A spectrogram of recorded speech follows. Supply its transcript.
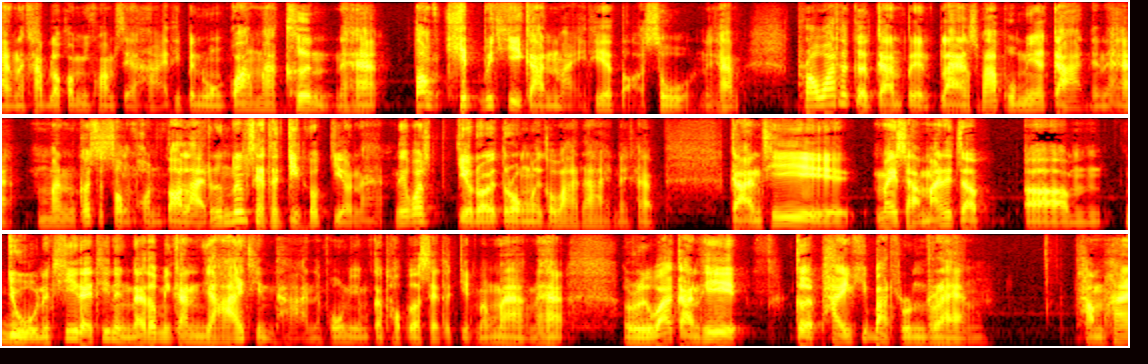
งนะครับ แล้วก็มีความเสียหายที่เป็นวงกว้างมากขึ้นนะฮะ ต้องคิดวิธีการใหม่ที่จะต่อสู้นะครับ เพราะว่าถ้าเกิดการเปลี่ยนแปลงสภาพภูมิอากาศเนี่ยนะฮะมันก็จะส่งผลต่อหลายเรื่องเรื่องเศรษฐกิจก็เกี่ยวนะฮะเรียกว่าเกี่ยวโดยตรงเลยก็ว่าได้นะครับ การที่ไม่สามารถที่จะอออยู่ในที่ใดที่หนึ่งได้ต้องมีการย้ายถิ่นฐานเนี่ยพวกนี้มันกระทบต่อเศรษฐกิจมากๆนะฮะหรือว่าการที่เกิดภัยพิบัติรุนแรง ทำให้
